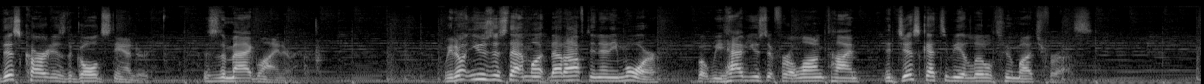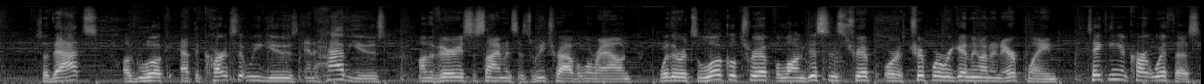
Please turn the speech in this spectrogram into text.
this cart is the gold standard. This is a Magliner. We don't use this that, that often anymore, but we have used it for a long time. It just got to be a little too much for us. So that's a look at the carts that we use and have used on the various assignments as we travel around. Whether it's a local trip, a long distance trip, or a trip where we're getting on an airplane, taking a cart with us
